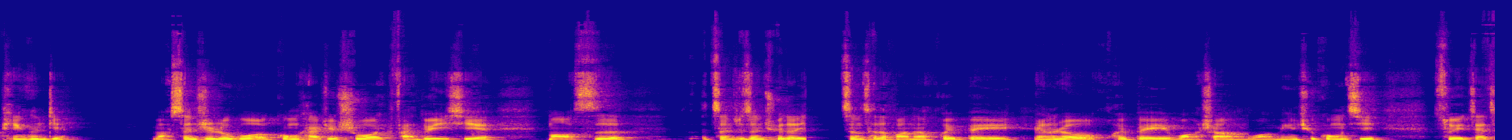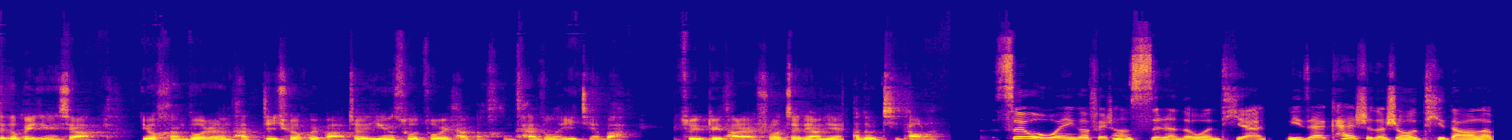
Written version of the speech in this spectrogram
平衡点，对吧？甚至如果公开去说反对一些貌似政治正确的政策的话呢，会被人肉，会被网上网民去攻击。所以在这个背景下，有很多人他的确会把这个因素作为他很看重的一点吧。所以对他来说，这两点他都提到了。所以我问一个非常私人的问题啊，你在开始的时候提到了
